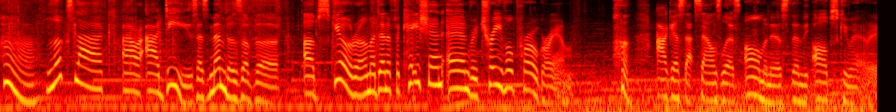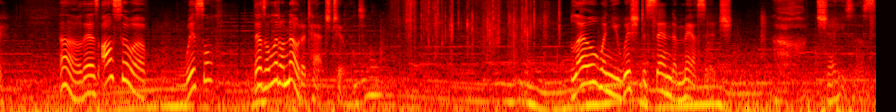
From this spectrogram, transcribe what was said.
Huh. Looks like our IDs as members of the Obscurum Identification and Retrieval Program. Huh, I guess that sounds less ominous than the obscuary. Oh, there's also a whistle? There's a little note attached to it. Blow when you wish to send a message. Oh, Jesus.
